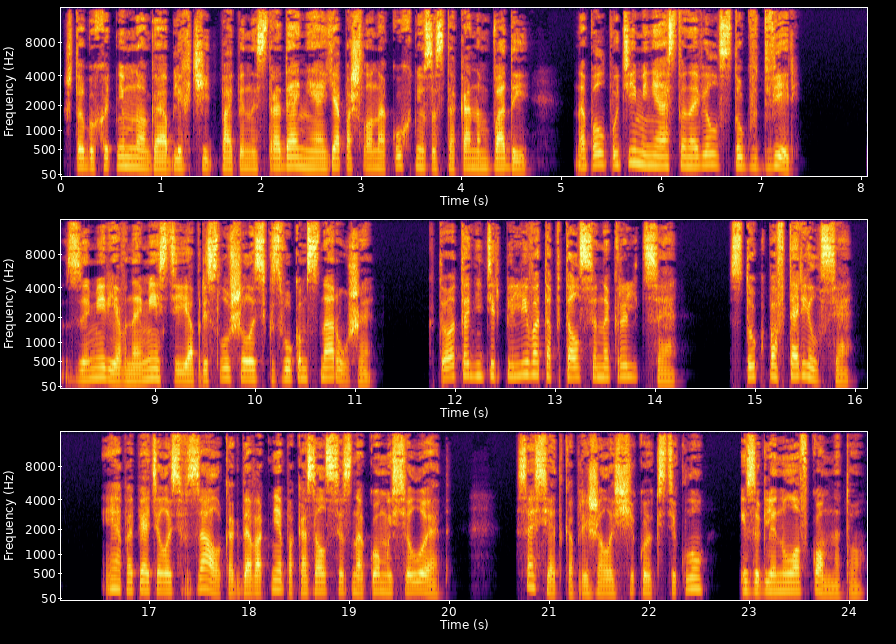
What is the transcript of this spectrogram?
Чтобы хоть немного облегчить папины страдания, я пошла на кухню за стаканом воды. На полпути меня остановил стук в дверь. Замерев на месте, я прислушалась к звукам снаружи. Кто-то нетерпеливо топтался на крыльце. Стук повторился. Я попятилась в зал, когда в окне показался знакомый силуэт. Соседка прижала щекой к стеклу и заглянула в комнату.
